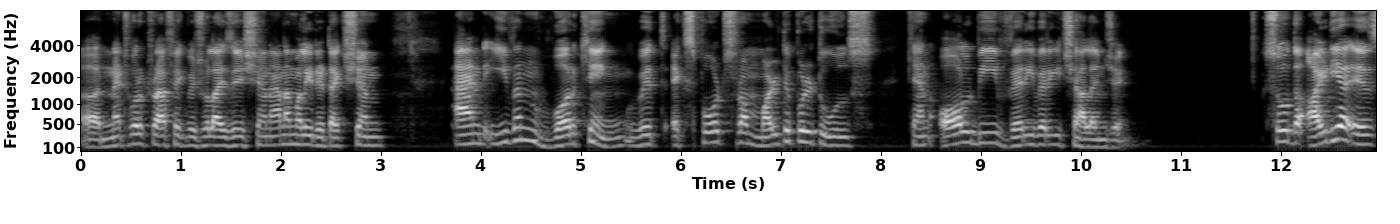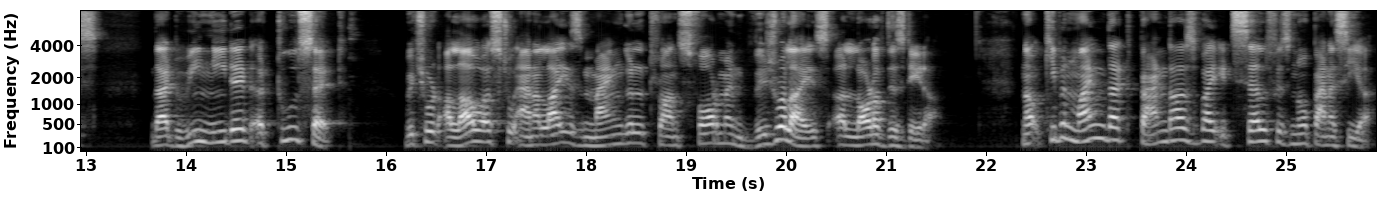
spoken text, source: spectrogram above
uh, network traffic visualization, anomaly detection, and even working with exports from multiple tools can all be very, very challenging. So the idea is that we needed a tool set which would allow us to analyze, mangle, transform, and visualize a lot of this data. Now, keep in mind that pandas by itself is no panacea,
